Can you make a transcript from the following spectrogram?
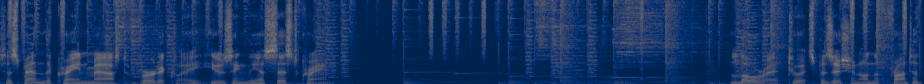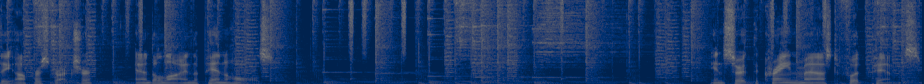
Suspend the crane mast vertically using the assist crane. Lower it to its position on the front of the upper structure and align the pinholes. Insert the crane mast foot pins.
